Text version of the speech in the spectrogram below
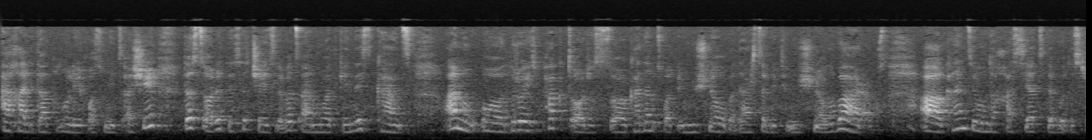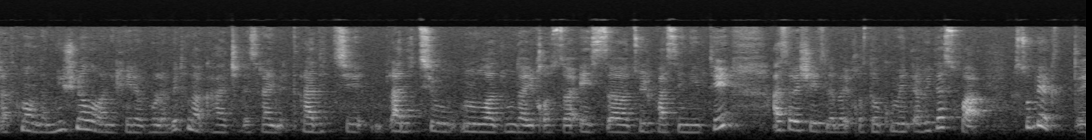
ახალი დაფლული იყოს მიწაში და სწორედ ესეც შეიძლება წარმოადგენდეს განს. ანუ დროის ფაქტორის გადამწყვეტი მნიშვნელობა და არსებითი მნიშვნელობა არ აქვს. ა განძი უნდა ხასიათდებოდეს, რა თქმა უნდა, მნიშვნელოვანი ღირებულებით, უნდა გააჩნდეს რაიმე ტრადიცი ტრადიციულად უნდა იყოს ეს ძვირფასი ნივთი. ასევე შეიძლება იყოს დოკუმენტები და სხვა. სუბიექტი,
